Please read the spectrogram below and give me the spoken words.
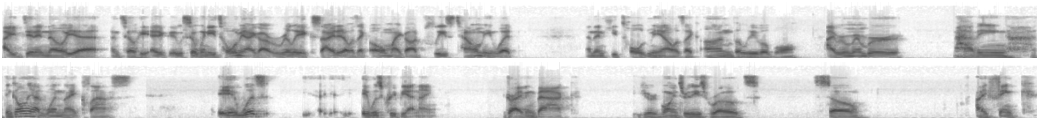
I didn't know yet until he. it was- So when he told me, I got really excited. I was like, "Oh my god, please tell me what." And then he told me, I was like, "Unbelievable!" I remember having. I think I only had one night class. It was, it was creepy at night. Driving back, you're going through these roads, so I think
